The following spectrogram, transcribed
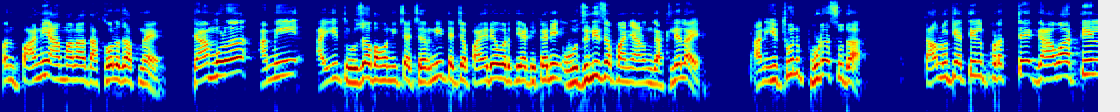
पण पाणी आम्हाला दाखवलं जात नाही. त्यामुळं आम्ही आई तुळजाभवानीच्या चरणी त्याच्या पायऱ्यावरती या ठिकाणी उजनीचं पाणी आणून घातलेलं आहे. आणि इथून पुढं सुद्धा तालुक्यातील प्रत्येक गावातील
